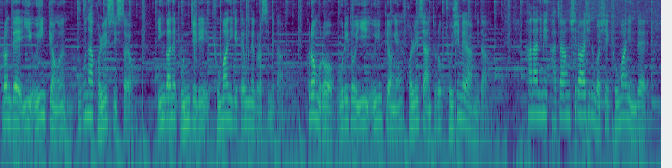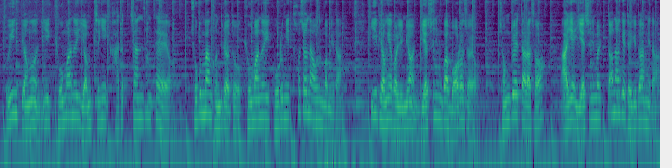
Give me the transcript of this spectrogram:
그런데 이 의인병은 누구나 걸릴 수 있어요. 인간의 본질이 교만이기 때문에 그렇습니다. 그러므로 우리도 이 의인병에 걸리지 않도록 조심해야 합니다. 하나님이 가장 싫어하시는 것이 교만인데 의인병은 이 교만의 염증이 가득 찬 상태예요. 조금만 건드려도 교만의 고름이 터져 나오는 겁니다. 이 병에 걸리면 예수님과 멀어져요. 정도에 따라서 아예 예수님을 떠나게 되기도 합니다.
